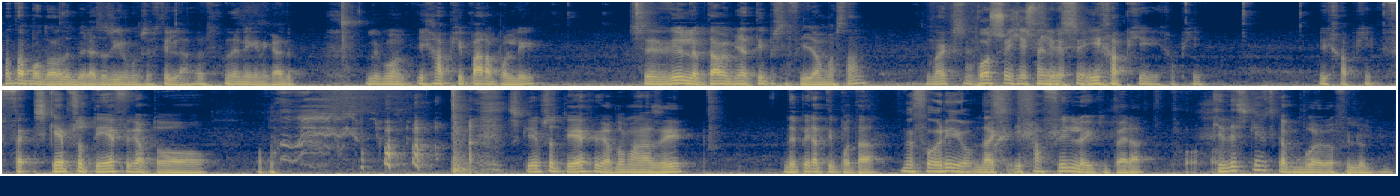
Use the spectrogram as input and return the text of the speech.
Θα τα πω τώρα, δεν πειράζει, ας γίνουμε ξεφτύλα. δεν έγινε κάτι. Λοιπόν, είχα πιει πάρα πολύ. Σε δύο λεπτά με μια τύπη στα φιλιόμασταν. Εντάξει. Πόσο είχες Στα πιει, ρε νησί. φίλε; Είχα πιει, είχα πιει. Είχα πιει. Φε- Σκέψω ότι έφυγα από το. από το- Σκέψω ότι έφυγα από το μαγαζί. Δεν πήρα τίποτα. Με φορείο. Εντάξει, είχα φίλο εκεί πέρα. και δεν σκέφτηκα που μπορεί να φίλο μου.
